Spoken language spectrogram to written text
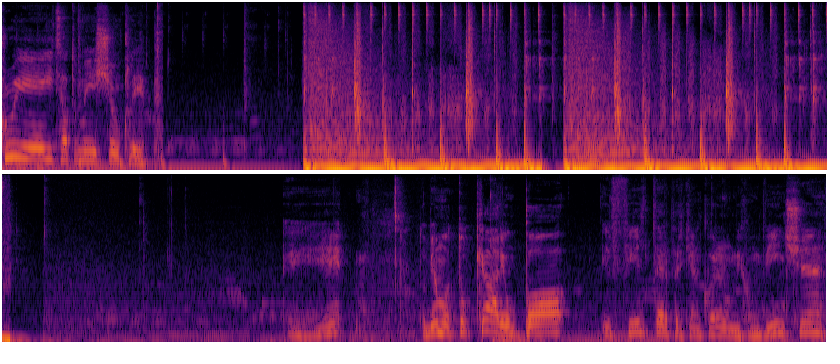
create automation clip. E dobbiamo toccare un po' il filter perché ancora non mi convince.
